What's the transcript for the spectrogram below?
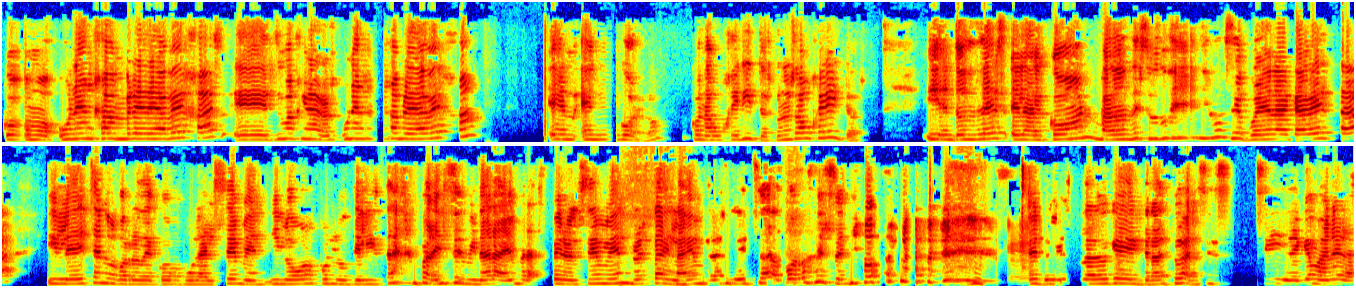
como un enjambre de abejas, eh, imaginaros, un enjambre de abeja en, en gorro, con agujeritos, con unos agujeritos. Y entonces el halcón va donde su dueño, se pone en la cabeza y le echan el gorro de cópula, el semen, y luego pues lo utilizan para inseminar a hembras, pero el semen no está en la hembra, le echa el gorro del señor. Entonces, claro que interactúan, sí, sí, ¿de qué manera?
